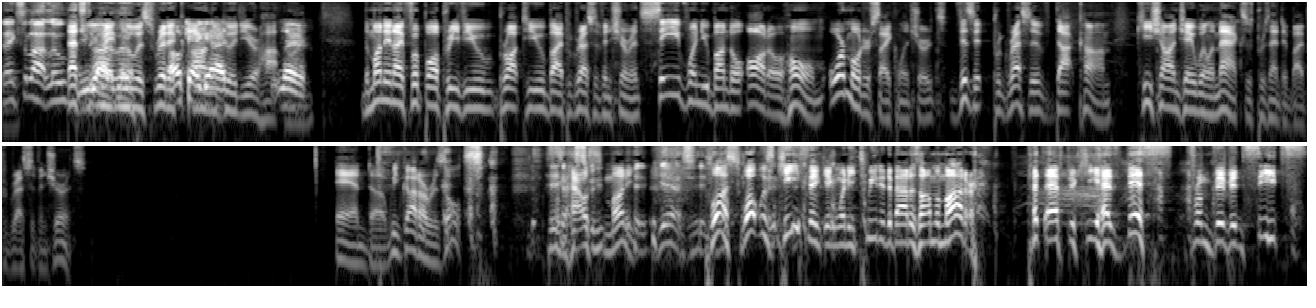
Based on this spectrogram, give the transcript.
Thanks a lot, Lou. That's You the got great it, Lou. Louis Riddick Okay, on guys. the Goodyear Hotline. Later. The Monday Night Football preview brought to you by Progressive Insurance. Save when you bundle auto, home, or motorcycle insurance. Visit progressive.com. Keyshawn, J. Will, and Max is presented by Progressive Insurance. And uh, we've got our results. Yes, House we- money. yes. Plus, what was Key thinking when he tweeted about his alma mater? That's after Key has this from Vivid Seats.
